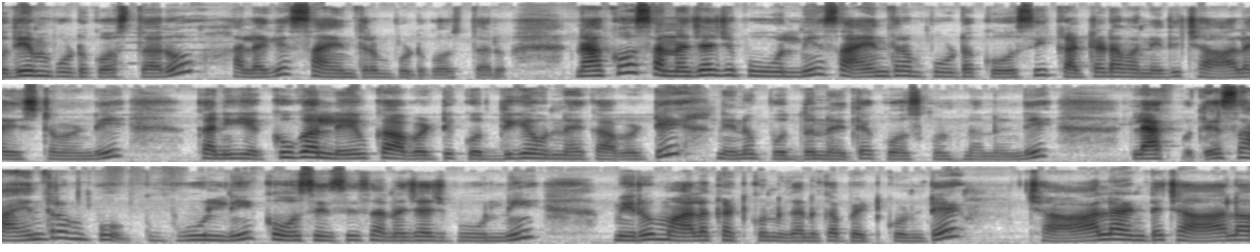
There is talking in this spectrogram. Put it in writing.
ఉదయం పూట కోస్తారు అలాగే సాయంత్రం పూట కోస్తారు నాకు సన్నజాజి పువ్వుల్ని సాయంత్రం పూట కోసి కట్టడం అనేది చాలా ఇష్టం అండి కానీ ఎక్కువగా లేవు కాబట్టి కొద్దిగా ఉన్నాయి కాబట్టి నేను పొద్దున్నైతే కోసుకుంటున్నానండి. లేకపోతే సాయంత్రం పూ పువ్వుల్ని కోసేసి సన్నజాజి పువ్వుల్ని మీరు మాల కట్టుకుని కనుక పెట్టుకుంటే చాలా అంటే చాలా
